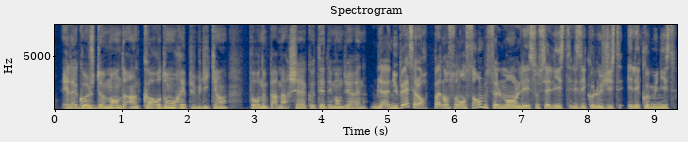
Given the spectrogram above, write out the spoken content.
Et la gauche demande un cordon républicain pour ne pas marcher à côté des membres du RN. La NUPES, alors pas dans son ensemble, seulement les socialistes, les écologistes et les communistes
